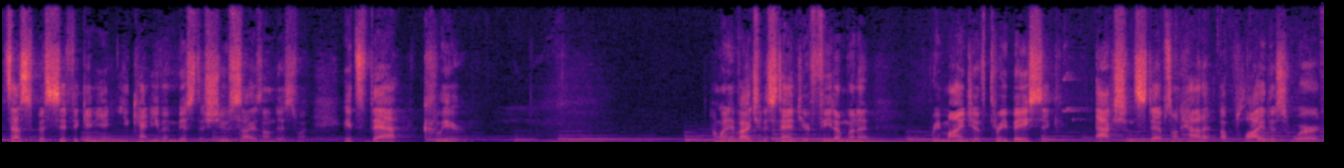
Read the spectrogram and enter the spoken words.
it's as specific, and you, you can't even miss the shoe size on this one. It's that clear. I'm going to invite you to stand to your feet. I'm going to remind you of three basic action steps on how to apply this word.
